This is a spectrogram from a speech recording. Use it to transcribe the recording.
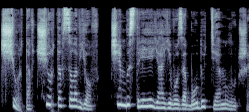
Чертов, чертов Соловьев! Чем быстрее я его забуду, тем лучше.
